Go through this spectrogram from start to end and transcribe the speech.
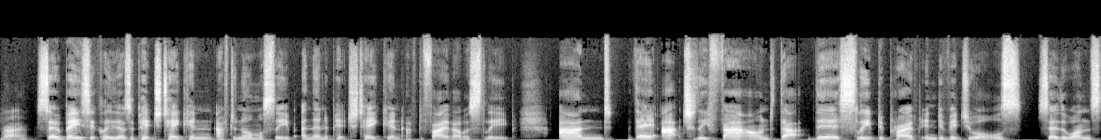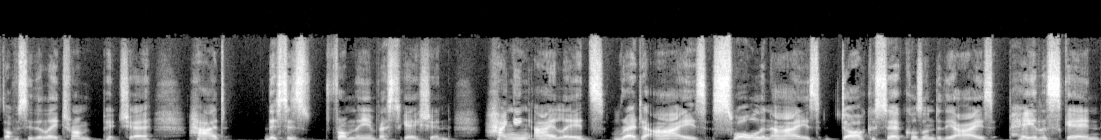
Right. So basically, there was a picture taken after normal sleep and then a picture taken after five hours sleep. And they actually found that the sleep deprived individuals, so the ones, obviously, the later on picture, had this is from the investigation hanging eyelids, redder eyes, swollen eyes, darker circles under the eyes, paler skin,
